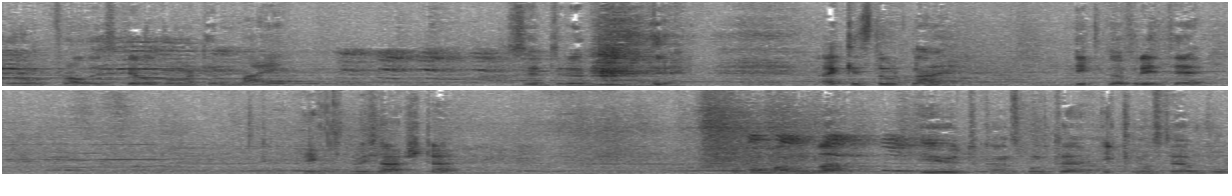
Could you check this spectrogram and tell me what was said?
fra overfladiske og kommer til meg, så sitter du Det er ikke stort, nei. Ikke noe fritid. Ikke noe kjæreste. Og på mandag, i utgangspunktet, ikke noe sted å bo.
